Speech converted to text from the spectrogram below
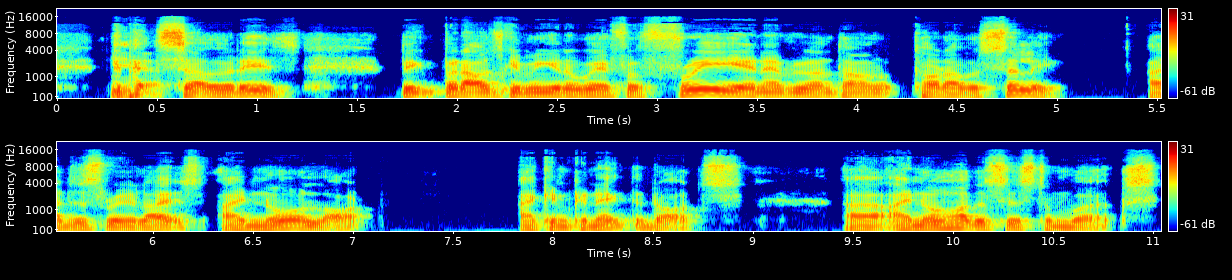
That's how it is. But I was giving it away for free, and everyone th- thought I was silly. I just realized I know a lot. I can connect the dots uh, I know how the system works.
